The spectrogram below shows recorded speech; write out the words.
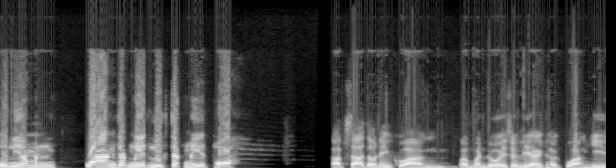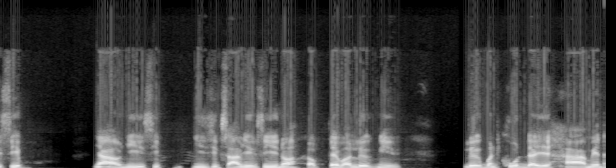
ตัวเนี้ยมันกว้างจักเมตรลึกจักเมตรพอ ครับซาตัวนี้กว้างประมาณโดยเฉลี่ยก็กว้าง20ยาว20 23 24เนาะครับ แต่ว่าลึกนี่ลึกมันขุดได้5เมตร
